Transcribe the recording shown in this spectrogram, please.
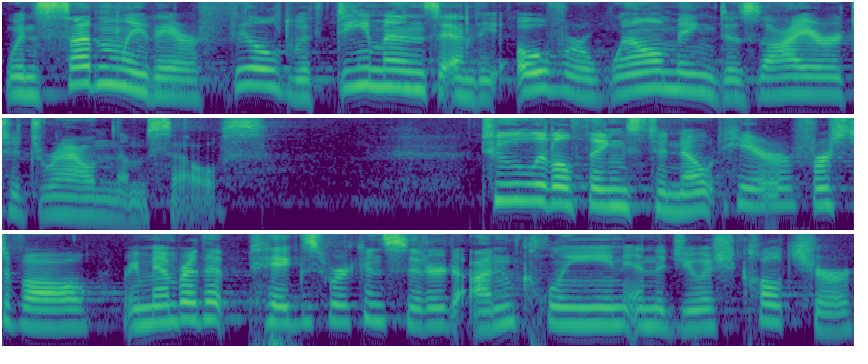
when suddenly they are filled with demons and the overwhelming desire to drown themselves. Two little things to note here. First of all, remember that pigs were considered unclean in the Jewish culture.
